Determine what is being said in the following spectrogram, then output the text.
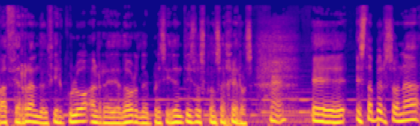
va cerrando el círculo alrededor del presidente y sus consejeros. Ah. Eh, esta persona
